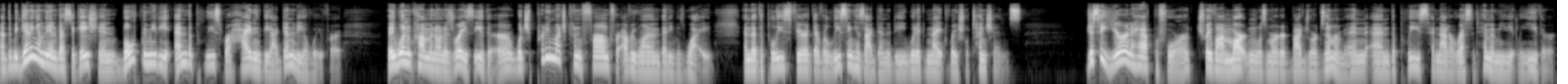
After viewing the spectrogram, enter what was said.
At the beginning of the investigation, both the media and the police were hiding the identity of Wafer. They wouldn't comment on his race either, which pretty much confirmed for everyone that he was white, and that the police feared that releasing his identity would ignite racial tensions. Just a year and a half before, Trayvon Martin was murdered by George Zimmerman, and the police had not arrested him immediately either.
